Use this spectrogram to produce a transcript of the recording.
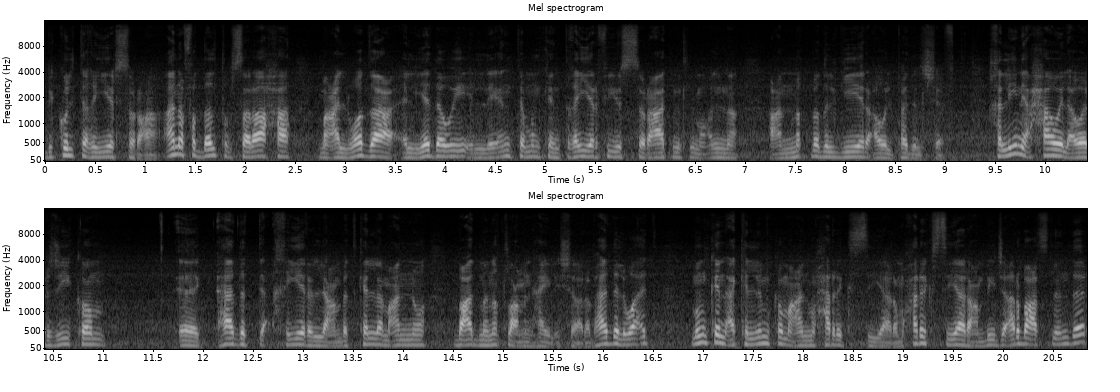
بكل تغيير سرعة. أنا فضلته بصراحة مع الوضع اليدوي اللي أنت ممكن تغير فيه السرعات مثل ما قلنا عن مقبض ال gear أو ال paddle shift. خليني أحاول أورجيكم آه هذا التأخير اللي عم بتكلم عنه بعد ما نطلع من هاي الإشارة. بهذا الوقت ممكن أكلمكم عن محرك السيارة. محرك السيارة عم بيجي 4 سلندر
